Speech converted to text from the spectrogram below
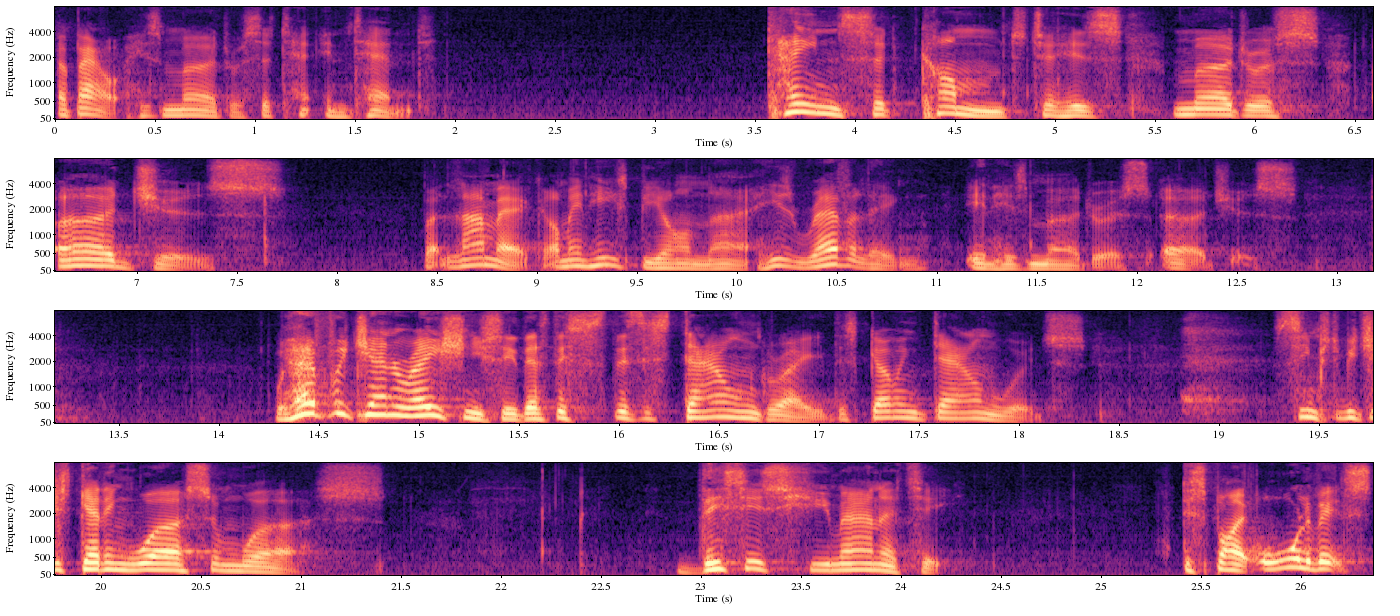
about his murderous intent. Cain succumbed to his murderous urges. But Lamech, I mean, he's beyond that. He's reveling in his murderous urges. With every generation, you see, there's this, there's this downgrade, this going downwards. Seems to be just getting worse and worse. This is humanity. Despite all of its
